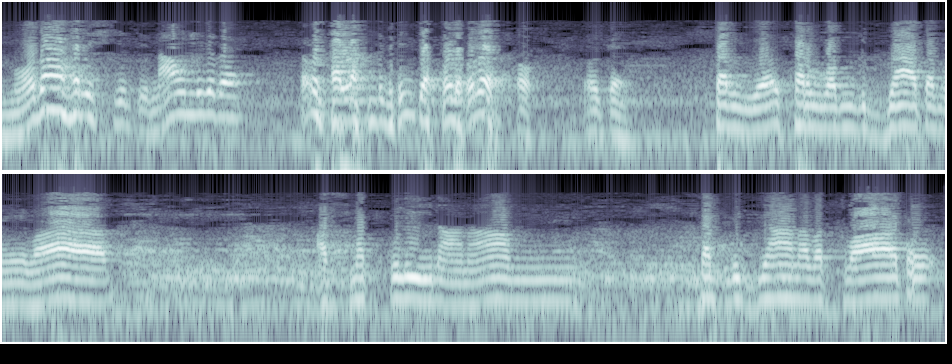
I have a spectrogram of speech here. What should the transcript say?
నోదాహరిష్యతి. నా ఉంది కదా. కాబట్టి అలాంటిది ఏం చెప్పడం ఓకే. సర్వ సర్వం విజ్ఞాతమేవా. అస్మత్కులీనానాం. సద్విజ్ఞానవత్వాత్.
